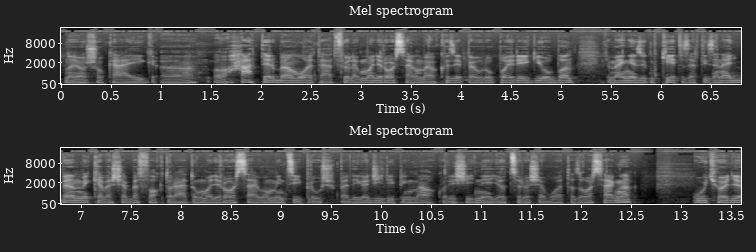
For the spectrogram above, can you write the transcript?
nagyon sokáig a, a háttérben volt, tehát főleg Magyarországon, meg a közép-európai régióban. Ha megnézzük, 2011-ben még kevesebbet faktoráltunk Magyarországon, mint Ciprus, pedig a GDP-nk már akkor is így négy-ötszöröse volt az országnak. Úgyhogy,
